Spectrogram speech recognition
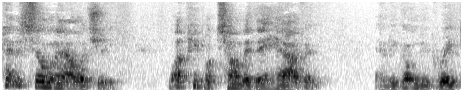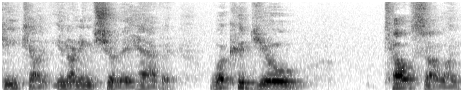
Penicillin allergy. A lot of people tell me they have it, and we go into great detail. You're not even sure they have it. What could you tell someone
